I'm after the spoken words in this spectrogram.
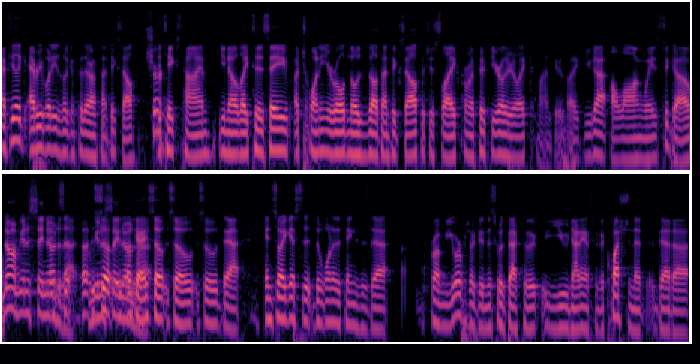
I- feel like everybody's looking for their authentic self. Sure. It takes time. You know, like to say a 20 year old knows his authentic self, it's just like from a 50 year old, you're like, come on, dude. Like, you got a long ways to go. no, I'm going to say no to so- that. uh, I'm going so- to say no okay, to that. so so so that, and so I guess the, the one of the things is that from your perspective, and this goes back to the, you not answering the question that that uh,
